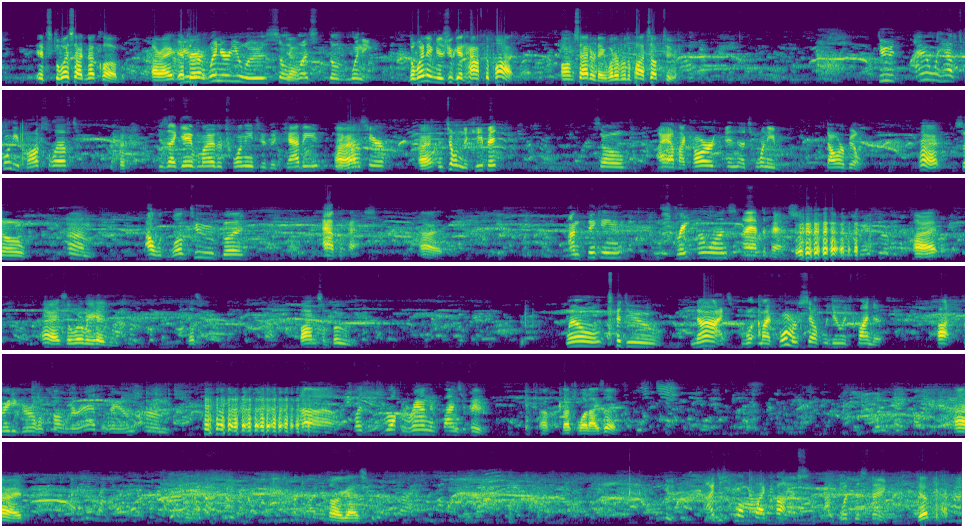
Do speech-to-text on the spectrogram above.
it's the West Side Nut Club. All right. If Either they're, win or you lose. So Yeah. what's the winning? the winning is you get half the pot on Saturday, whatever the pot's up to. Dude, I only have 20 bucks left. Because I gave my other 20 to the cabbie that Alright. got us here All right. and told him to keep it. So I have my card and a $20 bill. All right. So um, I would love to, but I have to pass. All right. I'm thinking straight for once, I have to pass. All right. All right. So where are we heading? Let's find some food. Well, to do not what my former self would do would find a hot, pretty girl and follow her ass around. Um, uh, let's just walk around and find some food. Uh, that's what I said. All right. Sorry, guys. I just walked by cops with this thing, Yep.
